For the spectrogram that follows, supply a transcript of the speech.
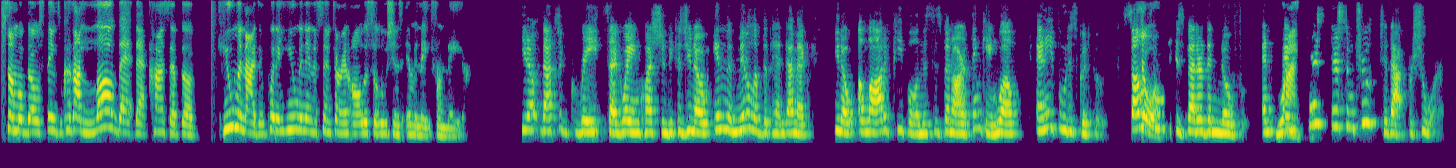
some of those things because I love that that concept of humanizing, putting human in the center, and all the solutions emanate from there. You know, that's a great segue and question because, you know, in the middle of the pandemic, you know, a lot of people, and this has been our thinking, well, any food is good food. Some Sure. food is better than no food. And, Right. and there's there's some truth to that for sure.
